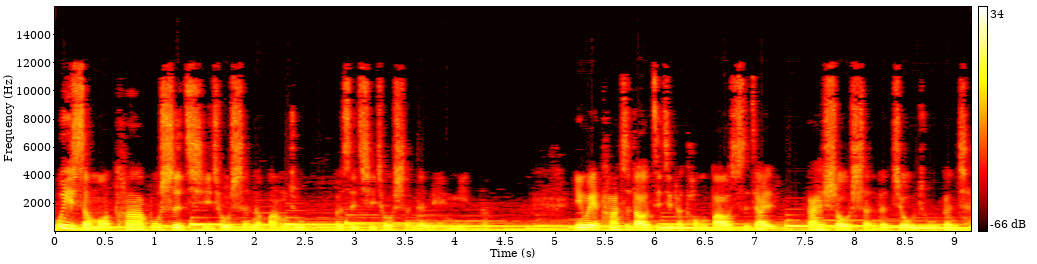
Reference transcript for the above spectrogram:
为什么他不是祈求神的帮助，而是祈求神的怜悯呢？因为他知道自己的同胞实在该受神的救助跟惩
